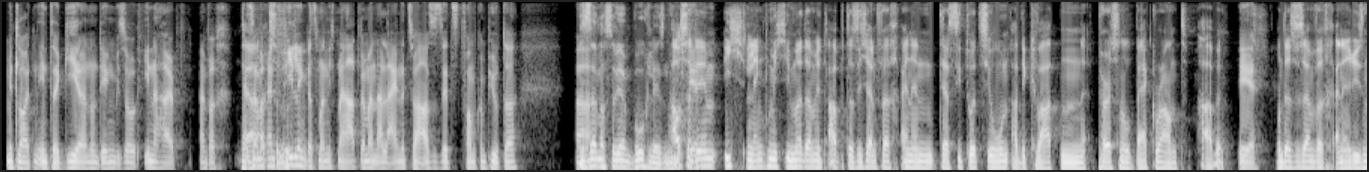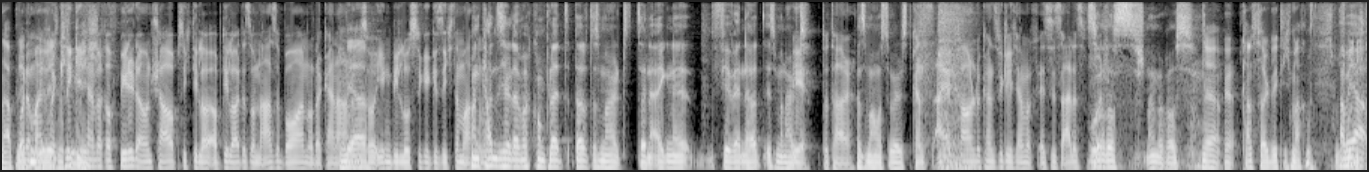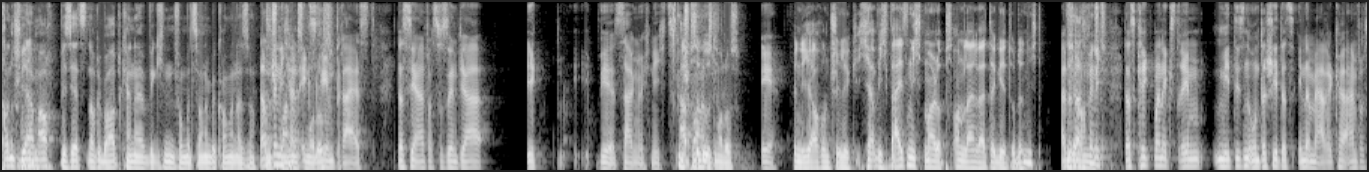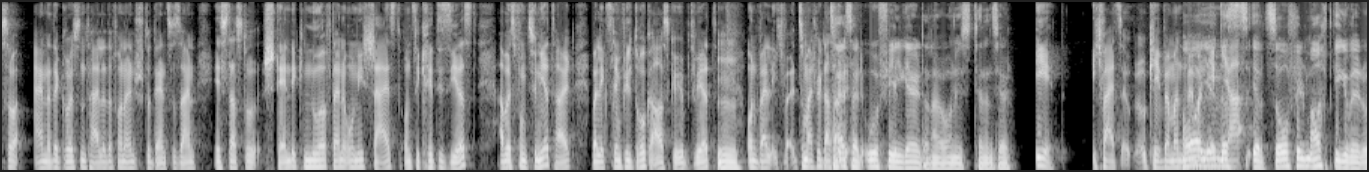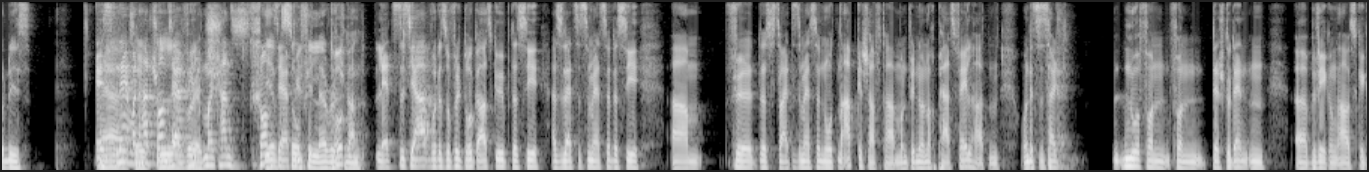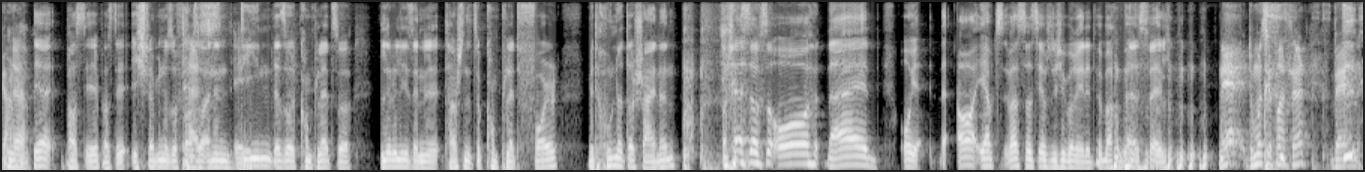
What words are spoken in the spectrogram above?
mit Leuten interagieren und irgendwie so innerhalb einfach. Es Ja, ist einfach absolut. ein Feeling, das man nicht mehr hat, wenn man alleine zu Hause sitzt vorm Computer. Das ist einfach so wie ein Buch lesen. Halt. Außerdem, ich lenke mich immer damit ab, dass ich einfach einen der Situation adäquaten Personal Background habe. Eh. Und das ist einfach eine Oder Riesenablenkung manchmal gewesen für klicke ich einfach auf Bilder und schaue, ob, sich die Leu- ob die Leute so Nase bohren oder keine Ahnung, Ja. so irgendwie lustige Gesichter machen. Man kann sich halt einfach komplett, dadurch, dass man halt seine eigene vier Wände hat, ist man eh, halt, total. kannst machen, was du willst. Du kannst Eier kauen, du kannst wirklich einfach, es ist alles So, wurscht. das schneiden wir raus. ja, Ja. kannst du halt wirklich machen. Aber ja, und wir haben auch bis jetzt noch überhaupt keine wirklichen Informationen bekommen. Also Das finde ich halt extrem dreist, dass sie einfach so sind, ja, ihr, wir sagen euch nichts. Absolut. Entspannungsmodus. Eh. Finde ich auch unchillig. Ich, hab, ich weiß nicht mal, ob es online weitergeht oder nicht. Also Ich das finde ich, das kriegt man extrem mit diesem Unterschied, dass in Amerika einfach so einer der größten Teile davon, ein Student zu sein, ist, dass du ständig nur auf deine Uni scheißt und sie kritisierst. Aber es funktioniert halt, weil extrem viel Druck ausgeübt wird. Mhm. Und weil ich zum Beispiel das Zahlst halt urviel Geld an der Unis tendenziell. eh, ich weiß, okay, wenn man, wenn Oh, man ihr, im Jahr das, ihr habt so viel Macht gegenüber den Unis. Es, Ja, nee, man ist hat schon sehr viel, Leverage. man kann schon Ihr sehr so viel, viel Leverage, Druck. Mann. Letztes Jahr wurde so viel Druck ausgeübt, dass sie, also letztes Semester, dass sie ähm, für das zweite Semester Noten abgeschafft haben und wir nur noch Pass-Fail hatten. Und es ist halt nur von, von der Studentenbewegung äh, Bewegung ausgegangen. Ja. Ja, passt eh, passt eh. Ich stelle mir nur so vor, so Passt einen eh. Dean, der so komplett so, literally seine Taschen sind so komplett voll mit hunderter Scheinen. Und er ist auch so, oh nein, oh ja, oh, ihr habt, du was, ihr habt mich überredet, wir machen Pass-Fail. Nee, du musst dir vorstellen, wenn,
